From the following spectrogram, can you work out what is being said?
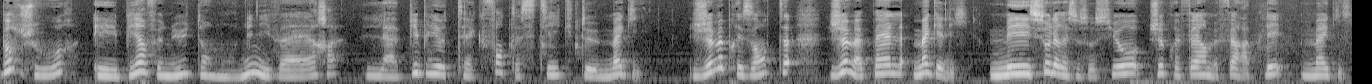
Bonjour et bienvenue dans mon univers, la bibliothèque fantastique de Maggie. Je me présente, je m'appelle Magali, mais sur les réseaux sociaux, je préfère me faire appeler Maggie.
